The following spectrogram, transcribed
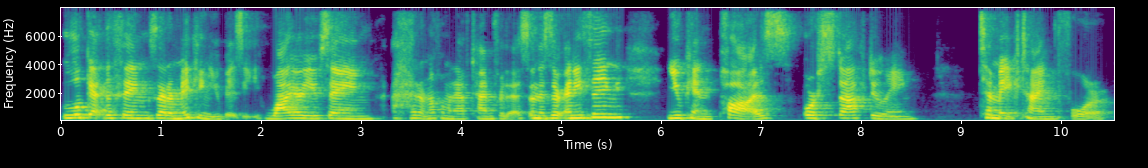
look at the things that are making you busy. Why are you saying, ah, I don't know if I'm going to have time for this? And is there anything you can pause or stop doing to make time for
